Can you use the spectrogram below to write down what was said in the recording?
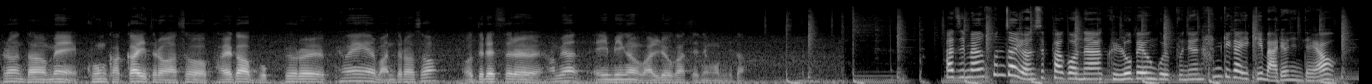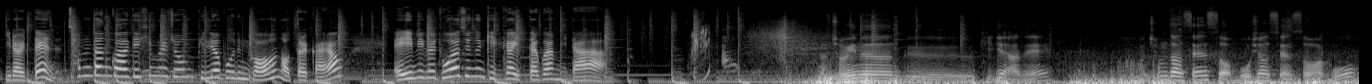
그런 다음에 공 가까이 들어가서 발과 목표를 평행을 만들어서 어드레스를 하면 에이밍은 완료가 되는 겁니다. 하지만 혼자 연습하거나 글로 배운 골프는 한계가 있기 마련인데요. 이럴 땐 첨단 과학의 힘을 좀 빌려보는 건 어떨까요? 에이밍을 도와주는 기기가 있다고 합니다. 저희는 그 기계 안에 어, 첨단 센서, 모션 센서하고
